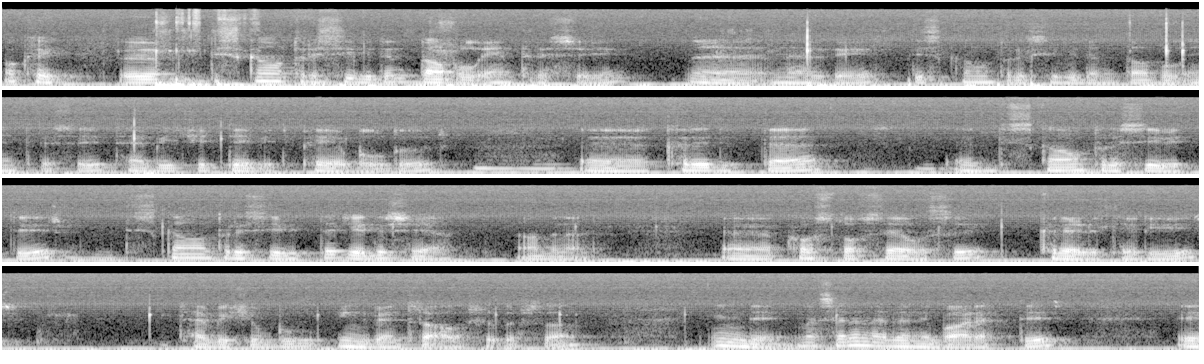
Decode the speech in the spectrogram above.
Okay, e, discount received-in double entry-si e, nədir? Discount received-in double entry-si təbii ki debit payable-dır. E, kreditdə e, discount received'dir. Discount received'də gedir şeyə, adı nədir? E, cost of sales-ı kredit edir. Təbii ki, bu inventory alışıdırsa. İndi məsələ nədən ibarətdir? E,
